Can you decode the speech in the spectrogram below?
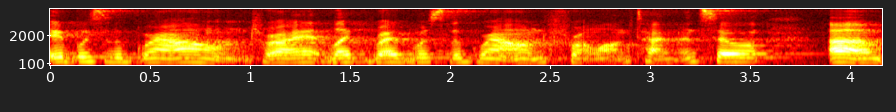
it, was the ground, right? Like red was the ground for a long time. And so um,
